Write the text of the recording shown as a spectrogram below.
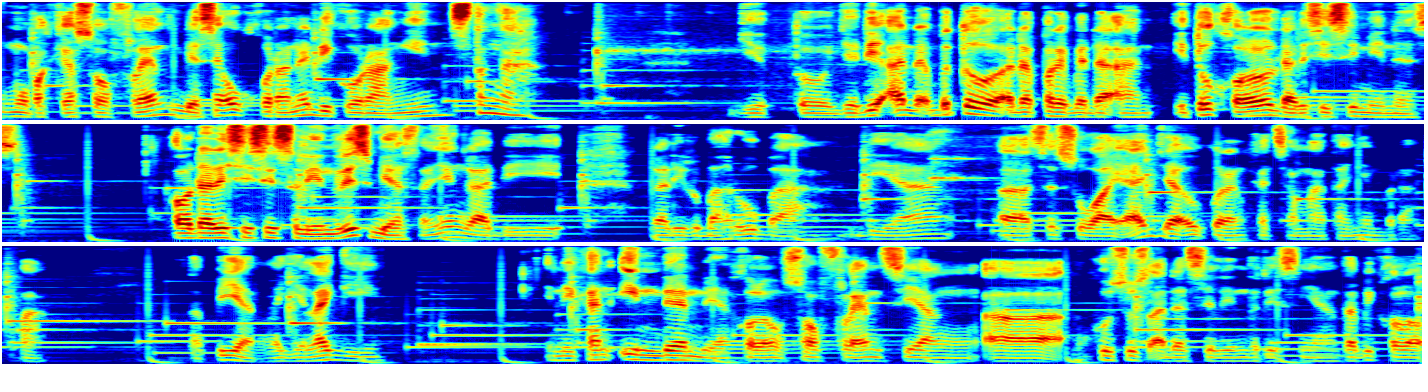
mau pakai soft lens biasanya ukurannya dikurangin setengah gitu. Jadi ada betul ada perbedaan. Itu kalau dari sisi minus. Kalau dari sisi silindris biasanya nggak di nggak dirubah-rubah. Dia uh, sesuai aja ukuran kacamatanya berapa. Tapi ya lagi-lagi ini kan inden ya kalau soft lens yang uh, khusus ada silindrisnya. Tapi kalau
